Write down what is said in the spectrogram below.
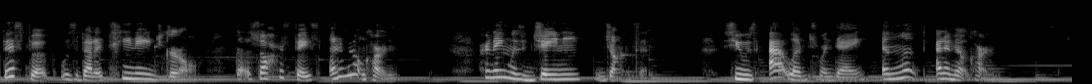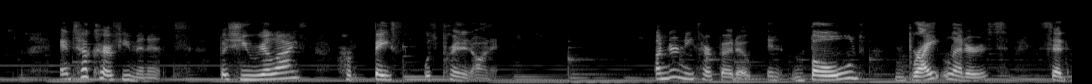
This book was about a teenage girl that saw her face on a milk carton. Her name was Janie Johnson. She was at lunch one day and looked at a milk carton. It took her a few minutes, but she realized her face was printed on it. Underneath her photo, in bold, bright letters, said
